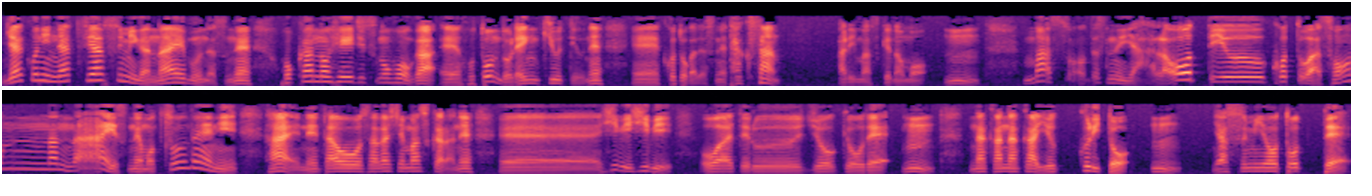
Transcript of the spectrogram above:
逆に夏休みがない分ですね、他の平日の方が、えほとんど連休っていうね、えことがですね、たくさんありますけども、うん。まあそうですね、やろうっていうことはそんなないですね。もう常に、はい、ネタを探してますからね、えー、日々日々追われてる状況で、うん、なかなかゆっくりと、うん、休みを取って、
